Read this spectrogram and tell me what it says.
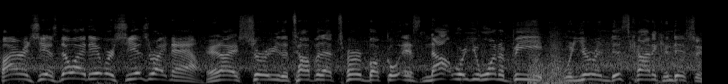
Byron, she has no idea where she is right now. And I assure you, the top of that turnbuckle is not where you want to be when you're in this kind of condition.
